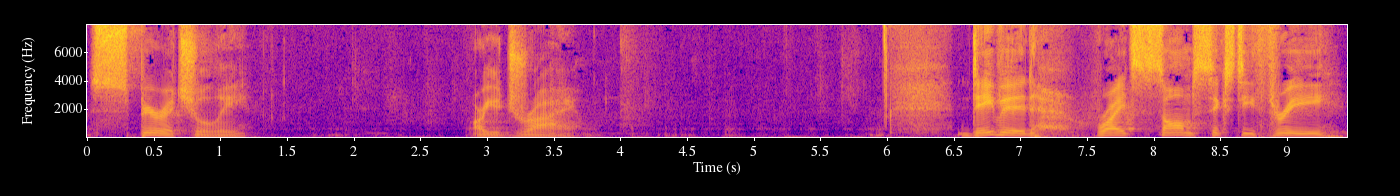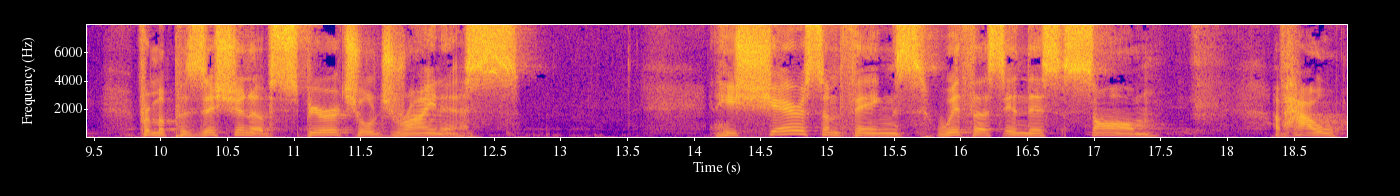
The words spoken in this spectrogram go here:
spiritually, are you dry? David writes Psalm 63 from a position of spiritual dryness. And he shares some things with us in this psalm of how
